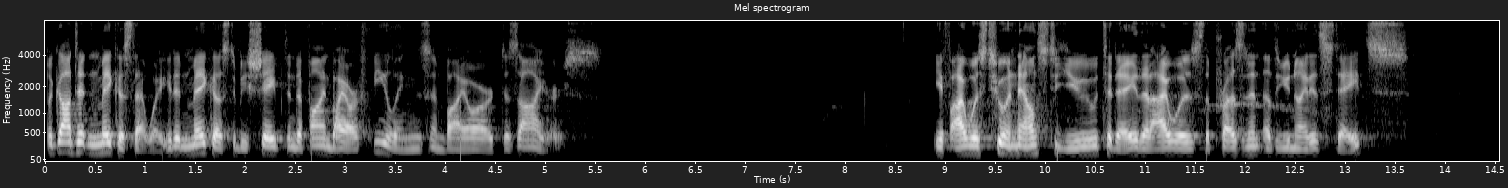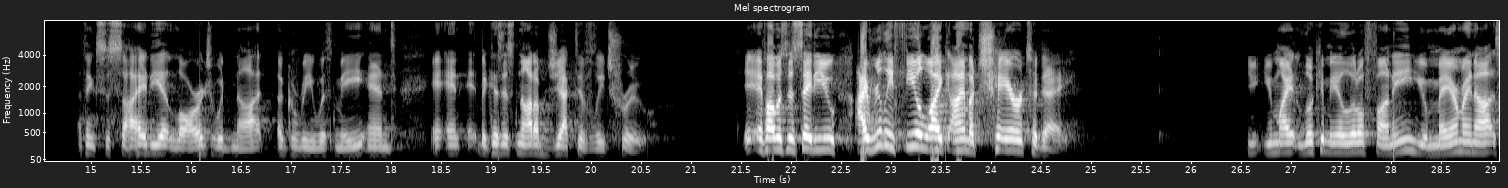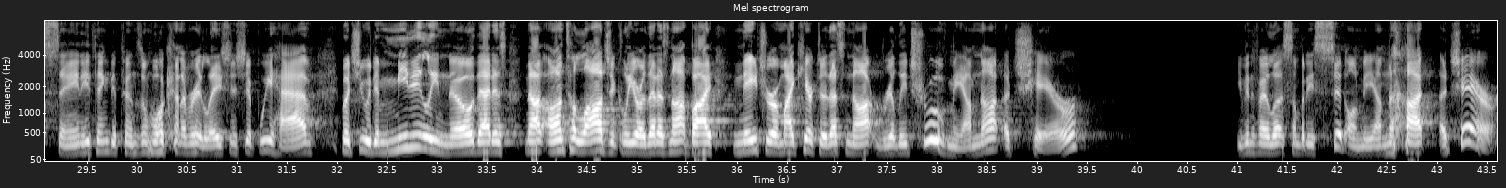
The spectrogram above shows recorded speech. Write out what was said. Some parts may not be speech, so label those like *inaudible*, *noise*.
But God didn't make us that way. He didn't make us to be shaped and defined by our feelings and by our desires. If I was to *laughs* announce to you today that I was the President of the United States, I think society at large would not agree with me, and, and, and, because it's not objectively true. If I was to say to you, I really feel like I'm a chair today, you, you might look at me a little funny. You may or may not say anything, depends on what kind of relationship we have, but you would immediately know that is not ontologically or that is not by nature or my character. That's not really true of me. I'm not a chair. Even if I let somebody sit on me, I'm not a chair.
